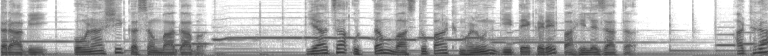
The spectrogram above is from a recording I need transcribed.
करावी कोणाशी कसं वागावं? याचा उत्तम वास्तुपाठ म्हणून गीतेकडे पाहिले जातं. अठरा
